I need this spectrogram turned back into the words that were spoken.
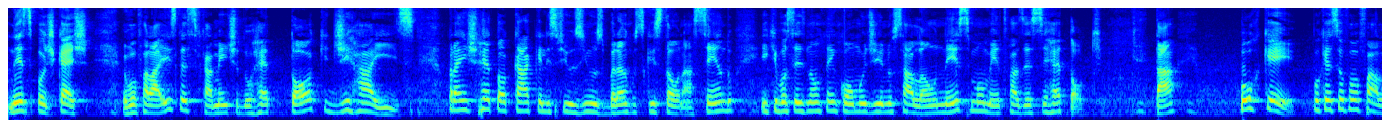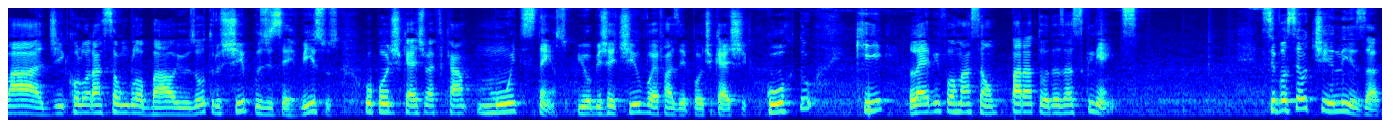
Nesse podcast, eu vou falar especificamente do retoque de raiz, para a gente retocar aqueles fiozinhos brancos que estão nascendo e que vocês não têm como de ir no salão nesse momento fazer esse retoque, tá? Por quê? Porque se eu for falar de coloração global e os outros tipos de serviços, o podcast vai ficar muito extenso. E o objetivo é fazer podcast curto que leve informação para todas as clientes. Se você utiliza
